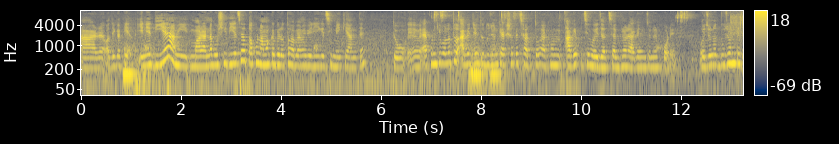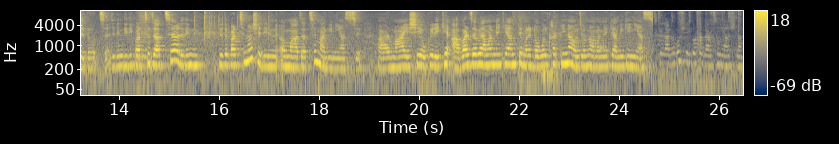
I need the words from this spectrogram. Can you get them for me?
আর অদ্রিকাকে এনে দিয়ে আমি, মা রান্না বসিয়ে দিয়েছে। তখন আমাকে বেরোতে হবে। আমি বেরিয়ে গেছি মেয়েকে আনতে। তো এখন কি বলতো? আগে যেহেতু দুজনকে একসাথে ছাড়তো, এখন আগে পিছে হয়ে যাচ্ছে। একজনের আগে, একজনের পরে। ওই জন্য দুজনকে যেতে হচ্ছে। যেদিন দিদি পারছে যাচ্ছে আর যেদিন যেতে পারছে না, সেদিন মা যাচ্ছে মাকে নিয়ে আসছে। আর মা এসে ওকে রেখে আবার যাবে আমার মেয়েকে আনতে মানে ডবল খাটনি না, ওই জন্য আমার মেয়েকে আমি গিয়ে নিয়ে আসছি। লাগাবো, সেই কটা গাছ নিয়ে আসলাম।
